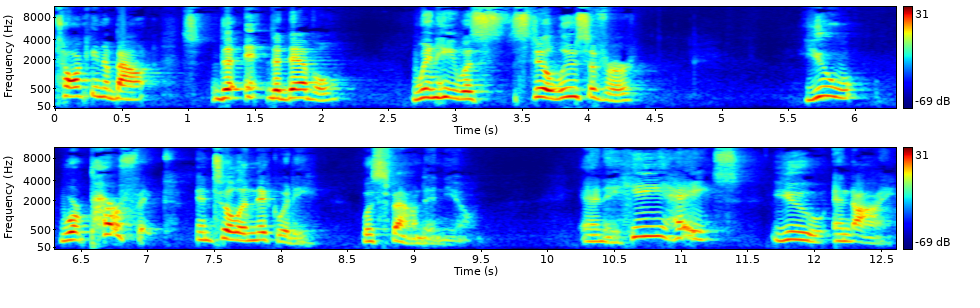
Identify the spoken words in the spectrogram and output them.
talking about the, the devil when he was still Lucifer. You were perfect until iniquity was found in you. And he hates you and I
